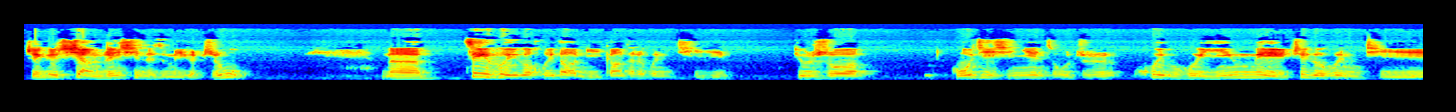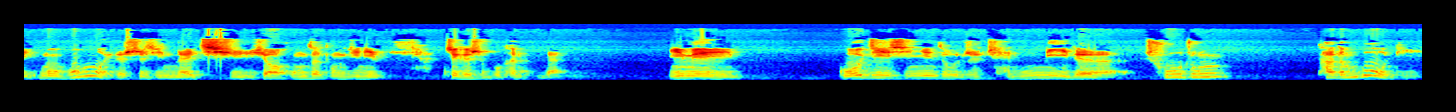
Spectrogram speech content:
这个象征性的这么一个职务。那最后一个回到你刚才的问题，就是说国际刑警组织会不会因为这个问题孟宏伟的事情来取消红色通缉令？这个是不可能的，因为。国际刑警组织成立的初衷，它的目的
